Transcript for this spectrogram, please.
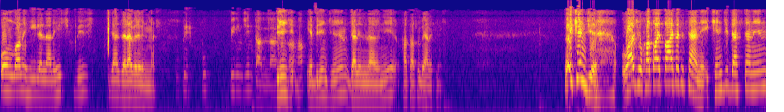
onların hilələri heç bir yəni, zərər verə bilməz. Bu birincinin dəlilləri. Birinci, ya birincinin dəlillərini, xatasını bəyan etmək. Və ikinci, vacib xatay taifəti səni, ikinci dəstənin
